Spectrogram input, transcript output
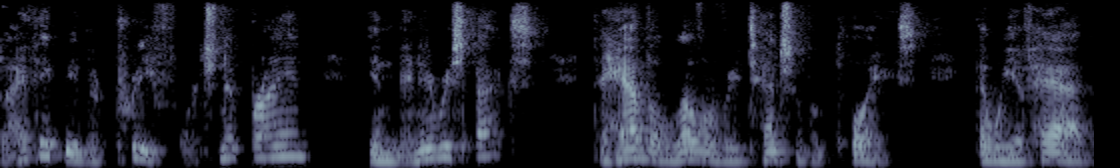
But I think we've been pretty fortunate, Brian, in many respects, to have the level of retention of employees that we have had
